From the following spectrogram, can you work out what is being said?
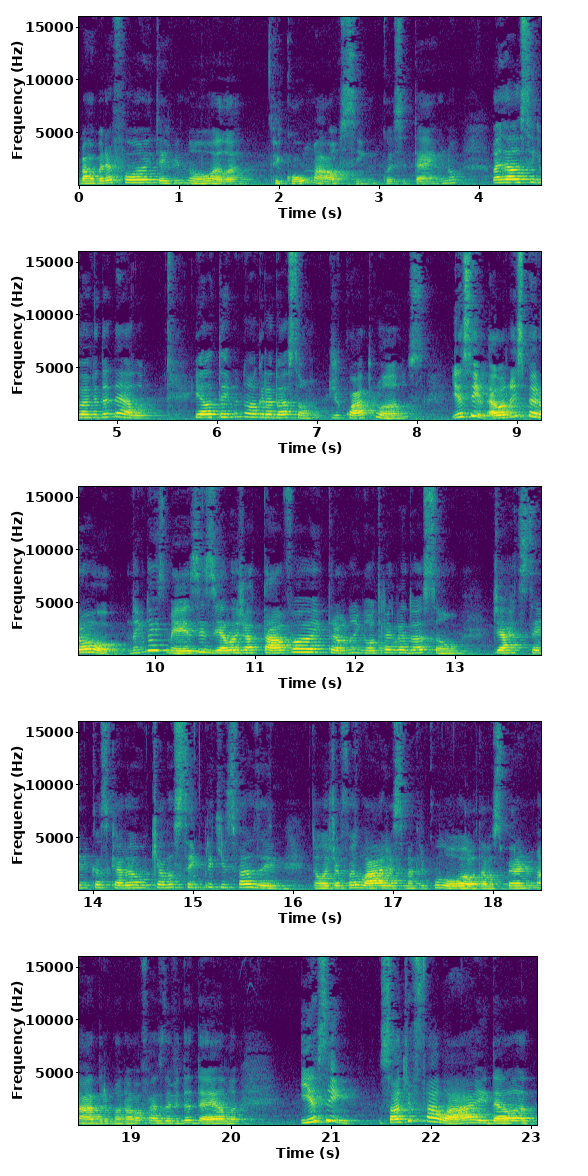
Bárbara foi, terminou, ela ficou mal, sim, com esse término, mas ela seguiu a vida dela. E ela terminou a graduação de quatro anos. E assim, ela não esperou nem dois meses e ela já estava entrando em outra graduação de artes cênicas, que era o que ela sempre quis fazer. Então ela já foi lá, já se matriculou, ela estava super animada, uma nova fase da vida dela. E assim, só de falar e dela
